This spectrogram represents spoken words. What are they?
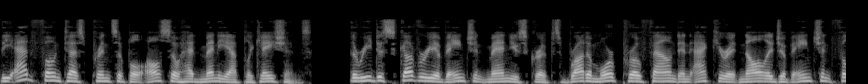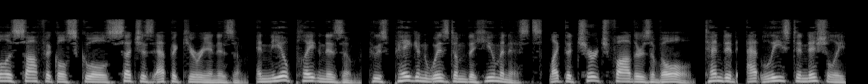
The ad fontes principle also had many applications. The rediscovery of ancient manuscripts brought a more profound and accurate knowledge of ancient philosophical schools such as Epicureanism, and Neoplatonism, whose pagan wisdom the humanists, like the Church Fathers of old, tended, at least initially,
